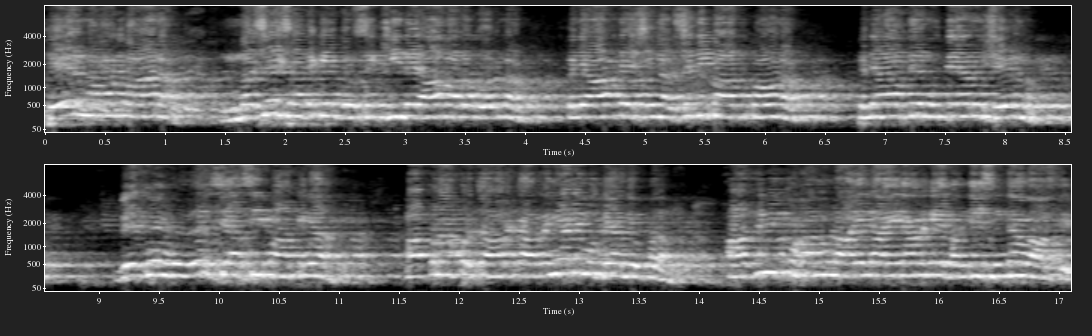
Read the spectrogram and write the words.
ਫੇਰ ਨੌਜਵਾਨ ਨਸ਼ੇ ਛੱਡ ਕੇ ਗੁਰਸਿੱਖੀ ਦੇ ਰਾਹ ਵੱਲ ਤੁਰਨ ਪੰਜਾਬ ਦੇ ਸੰਘਰਸ਼ ਦੀ ਬਾਤ ਪਾਉਣ ਪੰਜਾਬ ਦੇ ਮੁੱਦਿਆਂ ਨੂੰ ਛੇੜਨ। ਦੇਖੋ, ਹੋਰ ਸਿਆਸੀ ਪਾਰਟੀਆਂ ਆਪਣਾ ਪ੍ਰਚਾਰ ਕਰ ਰਹੀਆਂ ਨੇ ਮੁੱਦਿਆਂ ਦੇ ਉੱਪਰ। ਅੱਜ ਵੀ ਤੁਹਾਨੂੰ ਲਾਏ ਲਾਏ ਜਾਣਗੇ ਬੰਦੀ ਸਿੰਘਾਂ ਵਾਸਤੇ।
